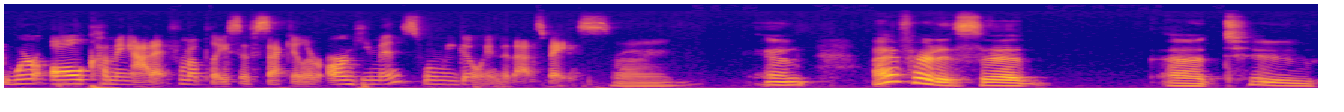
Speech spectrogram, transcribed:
We're all coming at it from a place of secular arguments when we go into that space. Right. And I've heard it said uh, too,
